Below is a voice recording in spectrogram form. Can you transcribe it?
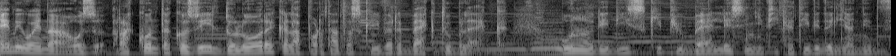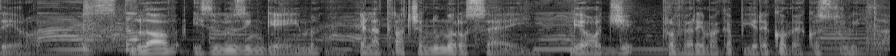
Amy Winehouse racconta così il dolore che l'ha portata a scrivere Back to Black, uno dei dischi più belli e significativi degli anni zero. Love is a Losing Game è la traccia numero 6 e oggi proveremo a capire com'è costruita.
